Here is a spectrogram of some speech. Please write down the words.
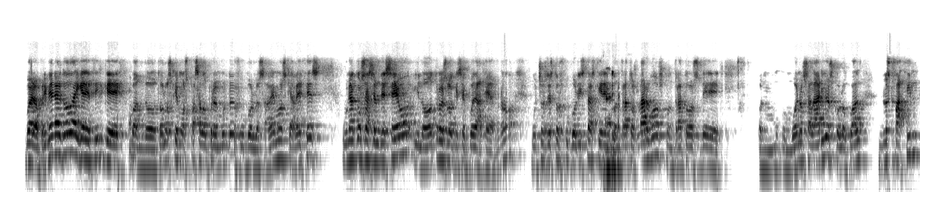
Bueno, primero de todo hay que decir que cuando todos los que hemos pasado por el mundo del fútbol lo sabemos, que a veces una cosa es el deseo y lo otro es lo que se puede hacer, ¿no? Muchos de estos futbolistas tienen contratos largos, contratos de, con, buenos salarios, con lo cual no es fácil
